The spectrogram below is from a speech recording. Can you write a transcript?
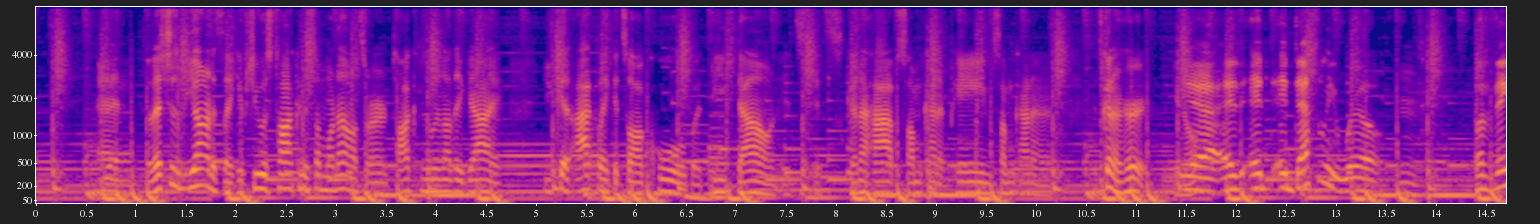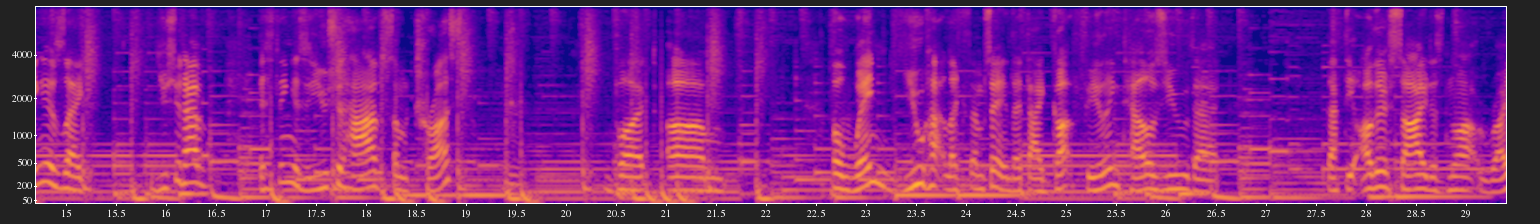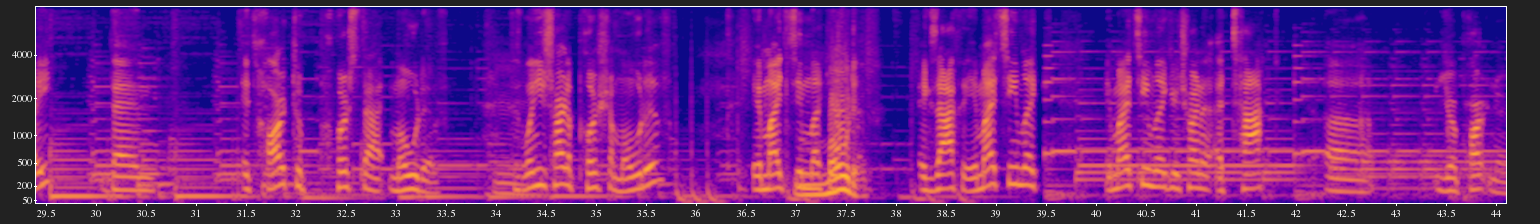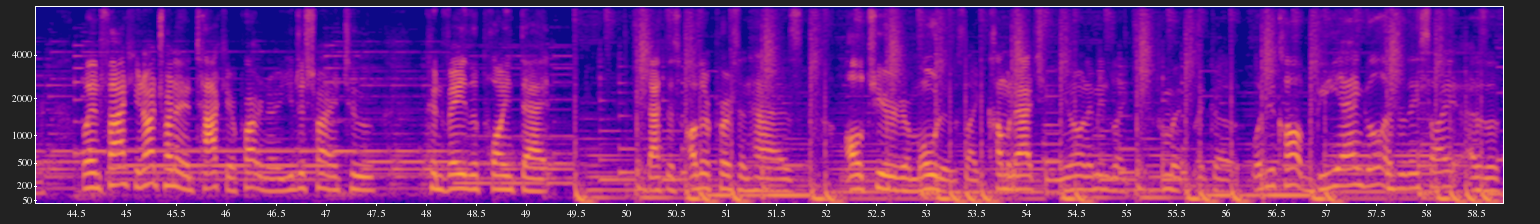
And let's just be honest, like if she was talking to someone else or talking to another guy, you could act like it's all cool, but deep down, it's it's gonna have some kind of pain, some kind of it's gonna hurt. You know? Yeah. It, it it definitely will. Mm. But the thing is, like, you should have. The thing is, you should have some trust. But um, but when you have, like I'm saying, that that gut feeling tells you that that the other side is not right, then it's hard to push that motive. Because Mm. when you try to push a motive, it might seem like motive. exactly it might seem like it might seem like you're trying to attack uh, your partner but in fact you're not trying to attack your partner you're just trying to convey the point that that this other person has ulterior motives like coming at you you know what i mean like from a like a what do you call it b angle as they say it as a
